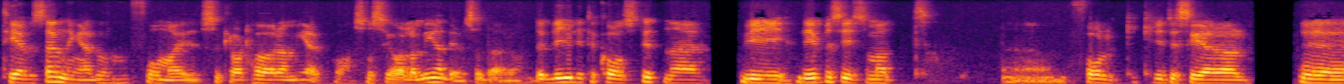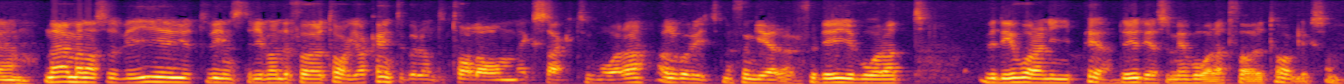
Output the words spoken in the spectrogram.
tv-sändningar då får man ju såklart höra mer på sociala medier och sådär. Det blir ju lite konstigt när vi... Det är precis som att eh, folk kritiserar eh, nej men alltså vi är ju ett vinstdrivande företag. Jag kan inte gå runt och tala om exakt hur våra algoritmer fungerar för det är ju vårat det är våran IP. Det är ju det som är vårat företag liksom.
